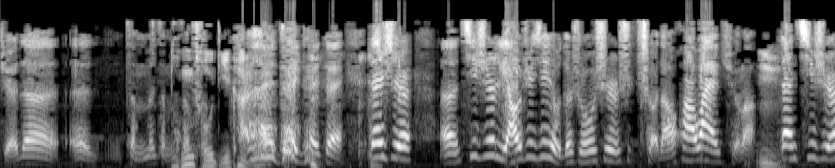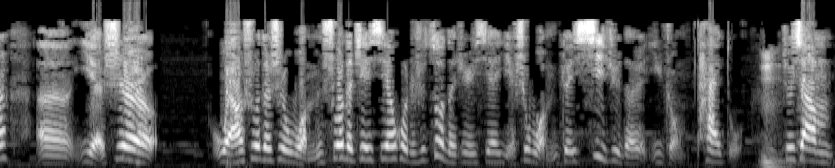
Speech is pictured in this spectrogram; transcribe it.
觉得呃怎么怎么同仇敌忾？哎，对对对。但是呃，其实聊这些有的时候是是扯到话外去了。嗯。但其实呃，也是我要说的是，我们说的这些或者是做的这些，也是我们对戏剧的一种态度。嗯。就像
